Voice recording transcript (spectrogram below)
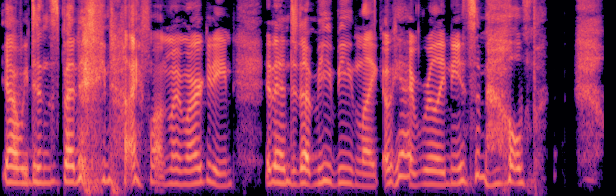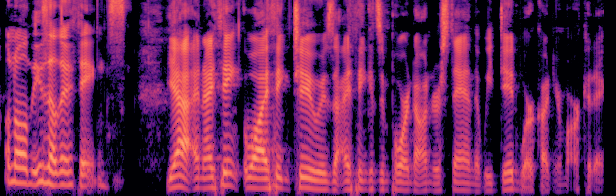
yeah, we didn't spend any time on my marketing. It ended up me being like, okay, I really need some help on all these other things. Yeah, and I think well, I think too is I think it's important to understand that we did work on your marketing.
